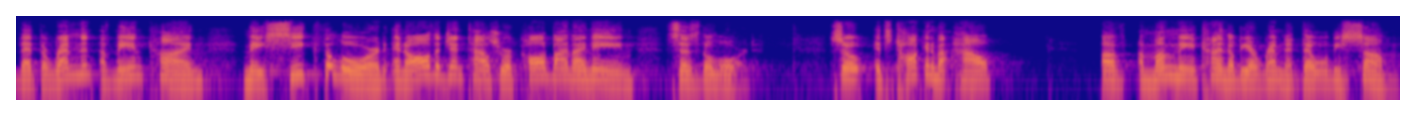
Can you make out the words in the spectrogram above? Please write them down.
that the remnant of mankind may seek the Lord and all the Gentiles who are called by my name, says the Lord. So it's talking about how of among mankind there'll be a remnant. There will be some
